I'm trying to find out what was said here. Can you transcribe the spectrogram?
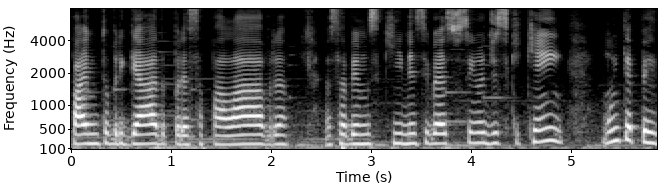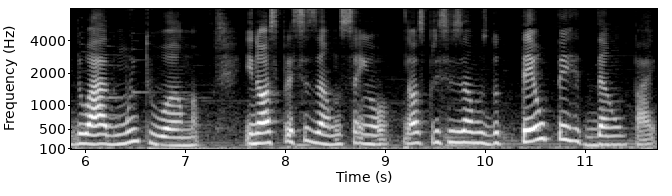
Pai, muito obrigada por essa palavra. Nós sabemos que nesse verso o Senhor disse que quem muito é perdoado, muito ama. E nós precisamos, Senhor, nós precisamos do teu perdão, Pai.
